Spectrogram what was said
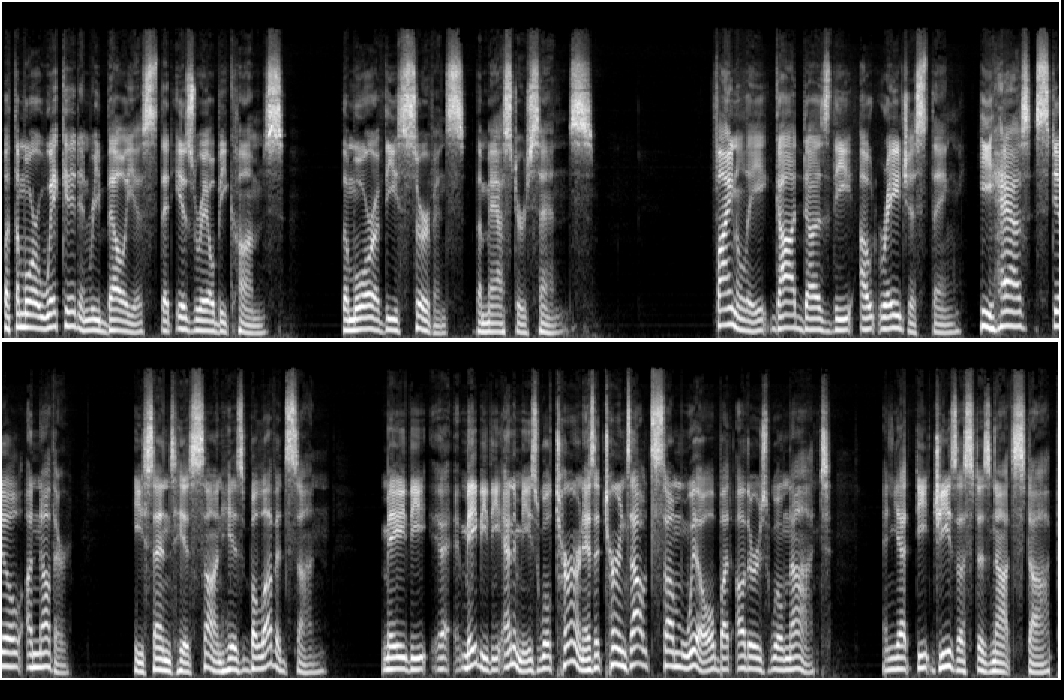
But the more wicked and rebellious that Israel becomes, the more of these servants the Master sends. Finally, God does the outrageous thing. He has still another. He sends his son, his beloved son. May the, uh, maybe the enemies will turn. As it turns out, some will, but others will not. And yet, D- Jesus does not stop.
